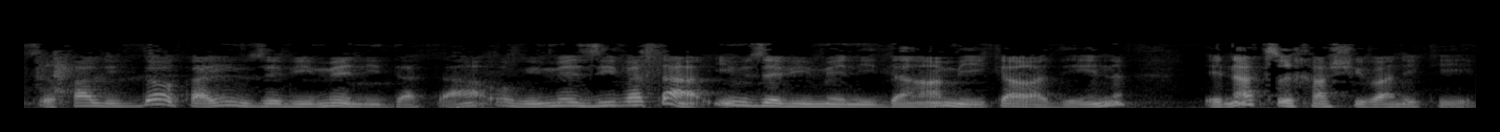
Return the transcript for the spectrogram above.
צריכה לבדוק האם זה בימי נידתה או בימי זיוותה. אם זה בימי נידה, מעיקר הדין, אינה צריכה שבעה נקיים.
